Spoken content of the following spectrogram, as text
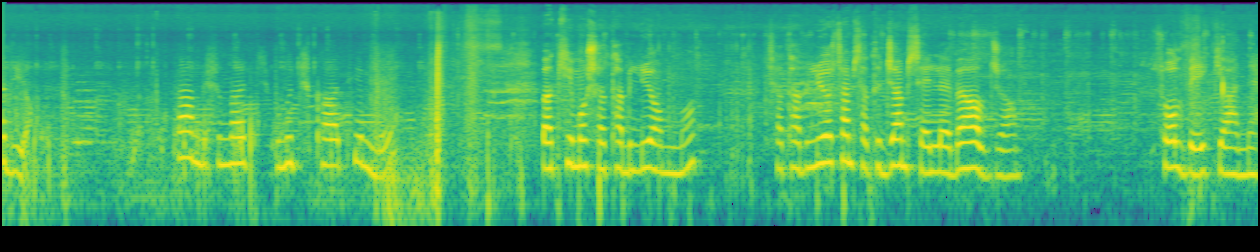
Buna diyor. Tamam bir şunları bunu çıkartayım bir. Bakayım o satabiliyor mu? Satabiliyorsam satacağım SLB alacağım. Sol bek yani.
